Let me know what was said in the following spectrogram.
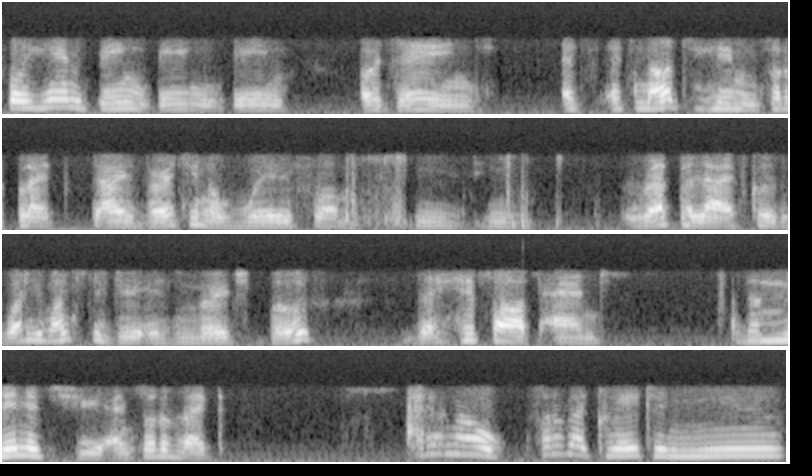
for him being being being ordained, it's it's not him sort of like diverting away from his his rapper life, because what he wants to do is merge both the hip hop and the ministry, and sort of like I don't know, sort of like create a new,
